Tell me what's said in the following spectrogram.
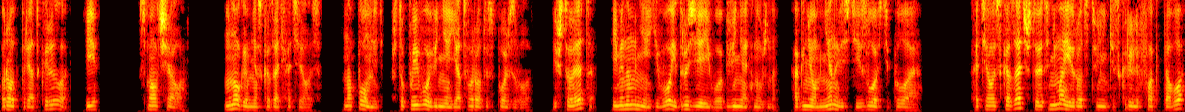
рот приоткрыла и... смолчала. Многое мне сказать хотелось. Напомнить, что по его вине я отворот использовала, и что это именно мне, его и друзей его обвинять нужно, огнем ненависти и злости пылая. Хотелось сказать, что это не мои родственники скрыли факт того,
